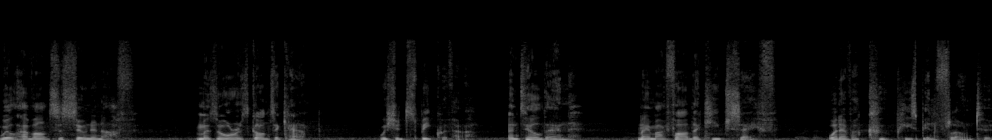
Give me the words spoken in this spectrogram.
We'll have answers soon enough. Mizora's gone to camp. We should speak with her. Until then, may my father keep safe, whatever coop he's been flown to.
